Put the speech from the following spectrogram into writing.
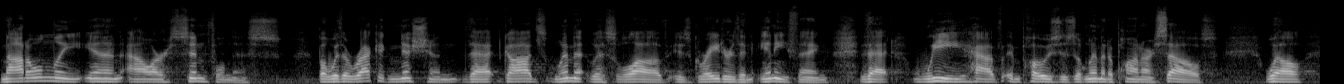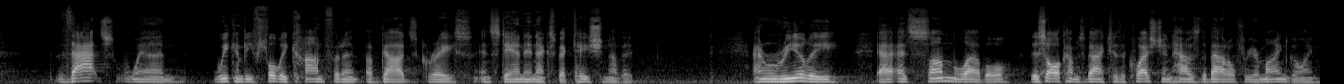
not only in our sinfulness, but with a recognition that God's limitless love is greater than anything that we have imposed as a limit upon ourselves, well, that's when we can be fully confident of God's grace and stand in expectation of it. And really, at some level, this all comes back to the question how's the battle for your mind going?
